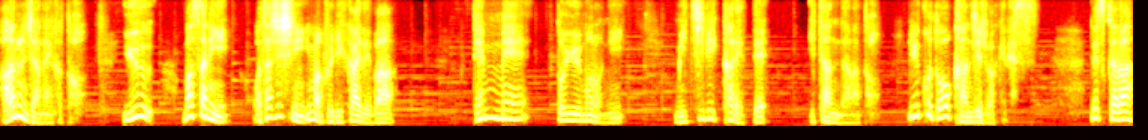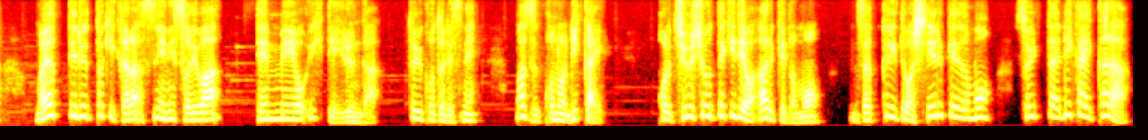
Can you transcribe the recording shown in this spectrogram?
あるんじゃないかという、まさに私自身今振り返れば、天命というものに導かれていたんだなということを感じるわけです。ですから、迷っている時からすでにそれは天命を生きているんだということですね。まずこの理解、これ抽象的ではあるけども、ざっくりとはしているけれども、そういった理解から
